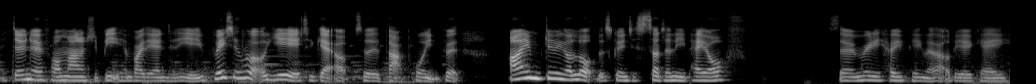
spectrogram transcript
I don't know if I'll manage to beat him by the end of the year. You've basically got a year to get up to that point, but I'm doing a lot that's going to suddenly pay off. So I'm really hoping that that'll be okay.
